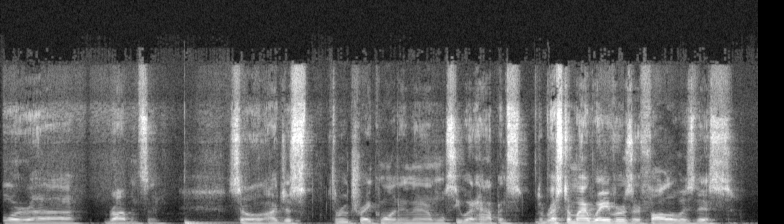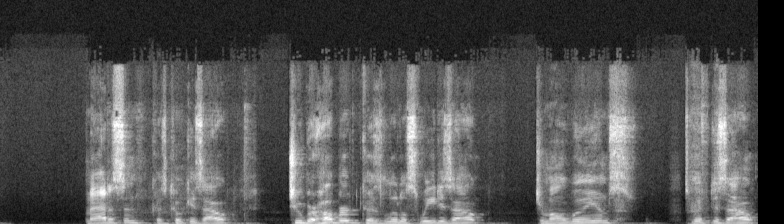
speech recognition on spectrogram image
or uh, Robinson, so I just threw Traquan in there, and we'll see what happens. The rest of my waivers are follow as this: Mattison because Cook is out. Chuba Hubbard because Little Sweet is out. Jamaal Williams, Swift is out.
